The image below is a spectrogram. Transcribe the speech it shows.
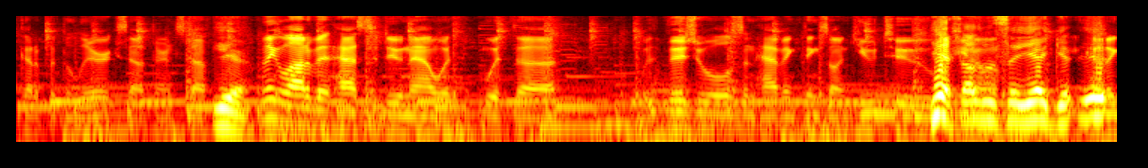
got to put the lyrics out there and stuff. Yeah. I think a lot of it has to do now with with uh, with visuals and having things on YouTube. Yes, you I was know, gonna say yeah. Get, gotta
